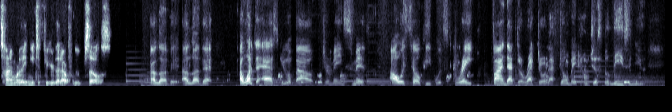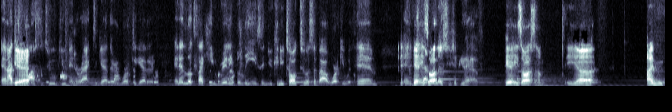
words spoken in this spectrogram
time where they need to figure that out for themselves. I love it. I love that. I wanted to ask you about Jermaine Smith. I always tell people it's great find that director or that filmmaker who just believes in you. And I just Yeah. watched the two of you interact together and work together, and it looks like he really believes in you. Can you talk to us about working with him and Yeah, just he's that aw- relationship you have? Yeah, he's awesome. He, uh, I'm,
